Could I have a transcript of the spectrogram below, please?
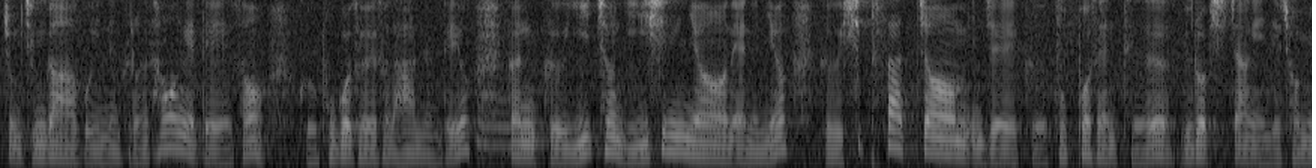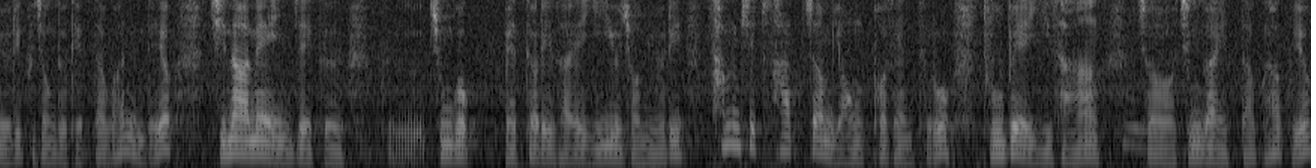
좀 증가하고 있는 그런 상황에 대해서 그 보고서에서 나왔는데요. 그러니까 그 2020년에는요. 그 14점 이제 그 9% 유럽 시장의 이제 점유율이 그 정도 됐다고 하는데요. 지난해 이제 그, 그 중국 배터리사의 EU 점유율이 34.0%로 두 배 이상 저 증가했다고 하고요.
